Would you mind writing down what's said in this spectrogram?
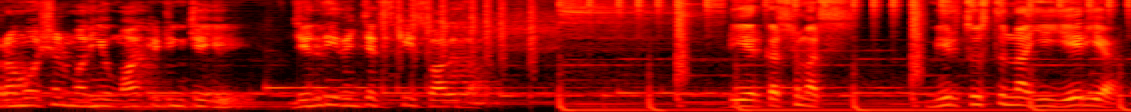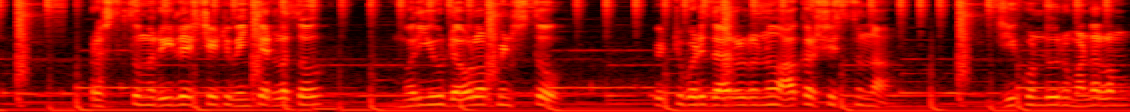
ప్రమోషన్ మరియు మార్కెటింగ్ చేయి. జల్దీ వెంచర్స్కి స్వాగతం. డియర్ కస్టమర్స్ మీరు చూస్తున్న ఈ ఏరియా ప్రస్తుతం రియల్ ఎస్టేట్ వెంచర్లతో మరియు డెవలప్మెంట్స్తో పెట్టుబడిదారులను ఆకర్షిస్తున్న జీకొండూరు మండలం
